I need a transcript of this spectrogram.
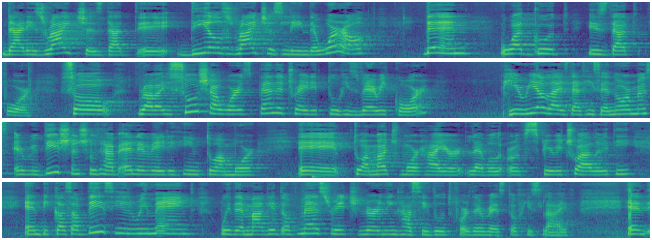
that is righteous, that uh, deals righteously in the world, then what good is that for? So Rabbi Zusha words penetrated to his very core. He realized that his enormous erudition should have elevated him to a more uh, to a much more higher level of spirituality. And because of this, he remained with the Maggid of Mezrich, learning Hasidut for the rest of his life. And uh,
